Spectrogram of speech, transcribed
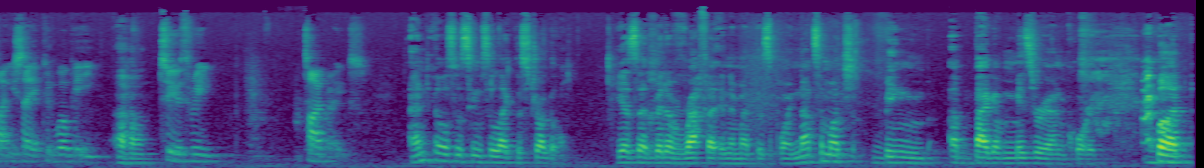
like you say, it could well be Uh huh. two or three tie breaks. And he also seems to like the struggle. He has that bit of Rafa in him at this point. Not so much being a bag of misery on court, but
